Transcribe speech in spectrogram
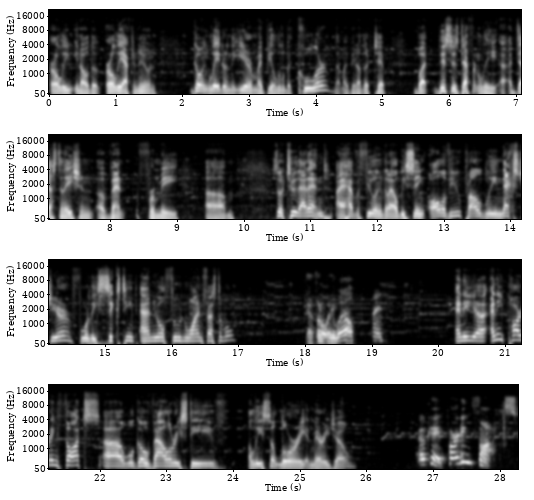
early, you know, the early afternoon, going later in the year might be a little bit cooler. That might be another tip. But this is definitely a a destination event for me. Um, so to that end, I have a feeling that I'll be seeing all of you probably next year for the 16th annual Food and Wine Festival. Definitely. We will. Any uh, any parting thoughts? Uh, we'll go Valerie, Steve, Elisa, Lori, and Mary Jo. Okay, parting thoughts.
